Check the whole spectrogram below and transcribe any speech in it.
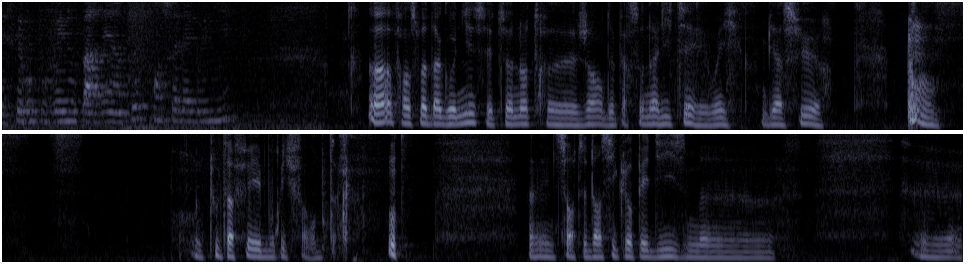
Est-ce que vous pouvez nous parler un peu de François Dagonier? Ah, François Dagonier, c'est un autre genre de personnalité, oui, bien sûr. Tout à fait ébouriffante. Une sorte d'encyclopédisme. Euh, euh,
